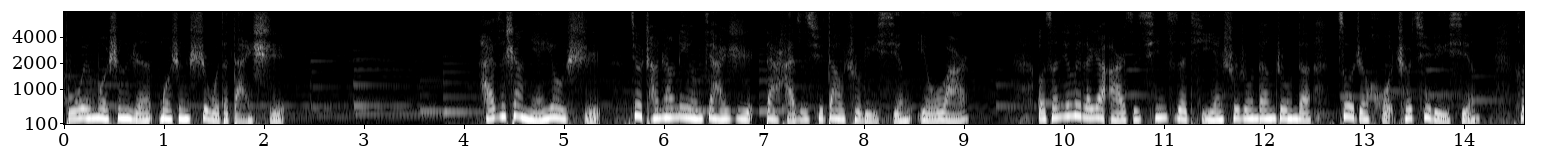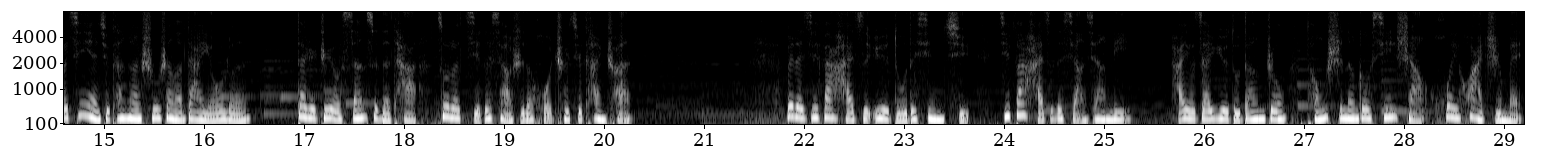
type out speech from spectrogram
不畏陌生人、陌生事物的胆识。孩子上年幼时，就常常利用假日带孩子去到处旅行游玩。我曾经为了让儿子亲自的体验书中当中的坐着火车去旅行，和亲眼去看看书上的大游轮。带着只有三岁的他，坐了几个小时的火车去看船。为了激发孩子阅读的兴趣，激发孩子的想象力，还有在阅读当中同时能够欣赏绘画之美，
